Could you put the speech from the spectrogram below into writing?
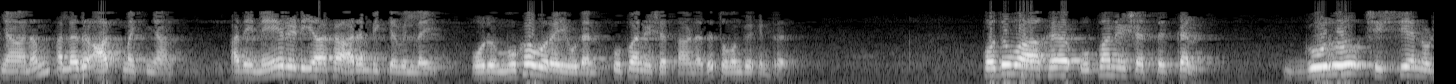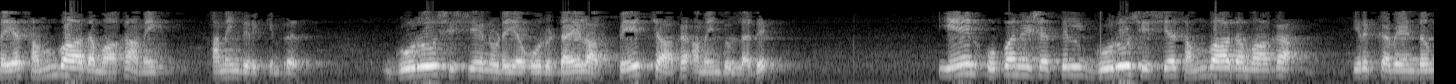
ஞானம் அல்லது ஆத்ம ஞானம் அதை நேரடியாக ஆரம்பிக்கவில்லை. ஒரு முகவுரையுடன் உபனிஷத்தானது துவங்குகின்றது. பொதுவாக உபனிஷத்துக்கள் குரு சிஷ்யனுடைய சம்வாதமாக அமை அமைந்திருக்கின்றது. குரு சிஷ்யனுடைய ஒரு டயலாக் பேச்சாக அமைந்துள்ளது. ஏன் உபனிஷத்தில் குரு சிஷ்ய சம்வாதமாக இருக்க வேண்டும்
